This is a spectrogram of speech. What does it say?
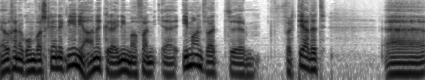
Nou gaan ek hom waarskynlik nie in die hande kry nie, maar van uh, iemand wat uh, vertel het uh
